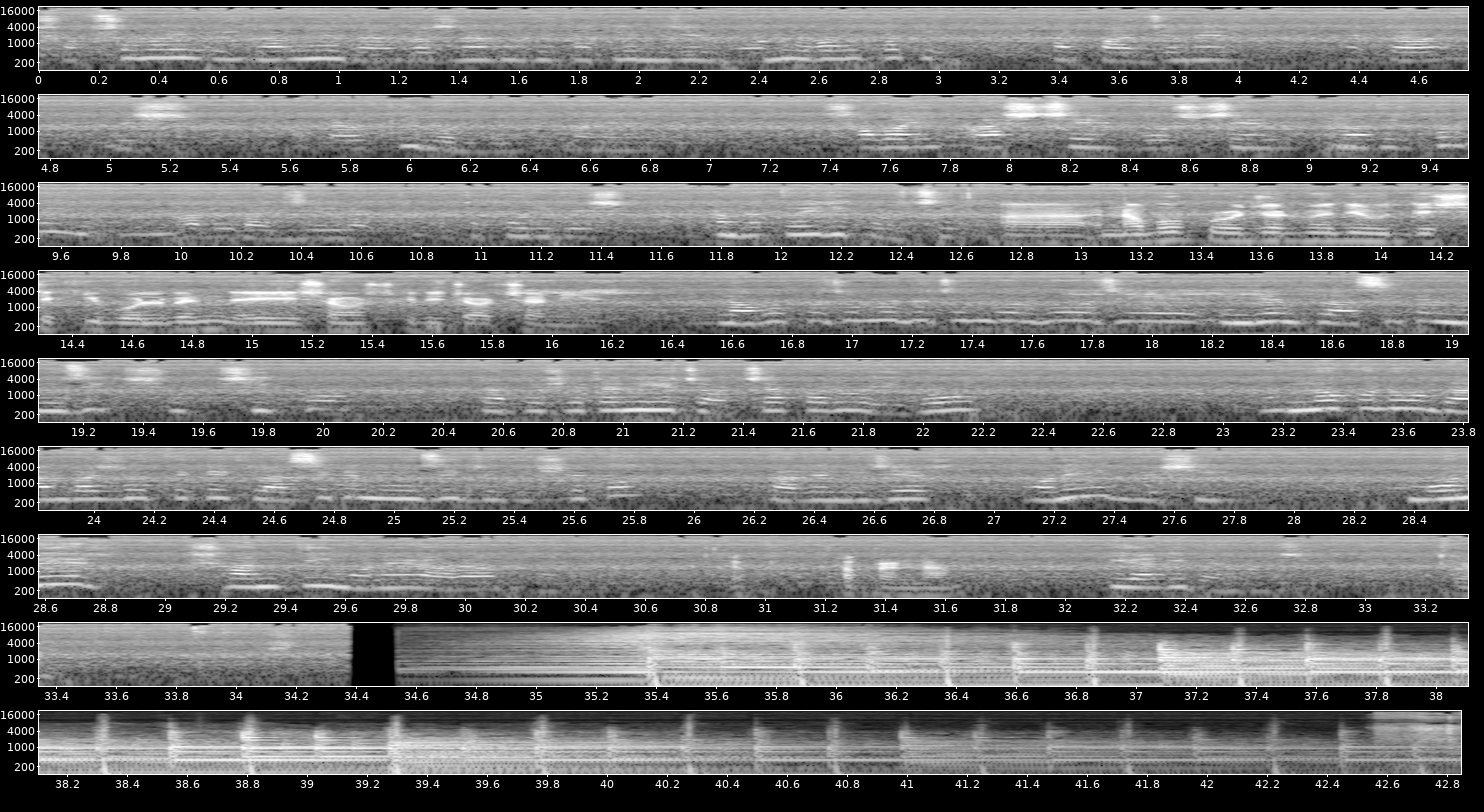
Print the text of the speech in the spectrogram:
সবসময় এই ধরনের গান বাজনার মধ্যে থাকলে নিজের মনও ভালো থাকে আর পাঁচজনের একটা বেশ একটা কী বলব? মানে সবাই আসছে বসছে আমাদের খুবই ভালো লাগছে এই একটা- পরিবেশ আমরা তৈরি করছি। নবপ্রজন্মদের উদ্দেশ্যে কি বলবেন এই সংস্কৃতি চর্চা নিয়ে? নবপ্রজন্মদের জন্য বলব যে ইন্ডিয়ান ক্লাসিক্যাল মিউজিক শিখো তারপর সেটা নিয়ে চর্চা করো এগো। অন্য কোনো গান বাজনা থেকে ক্লাসিক্যাল মিউজিক যদি শেখো তাহলে নিজের অনেক বেশি মনের শান্তি মনের আরাম হবে আপনার নাম? পিয়ালি ব্যানার্জি। ধন্যবাদ।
